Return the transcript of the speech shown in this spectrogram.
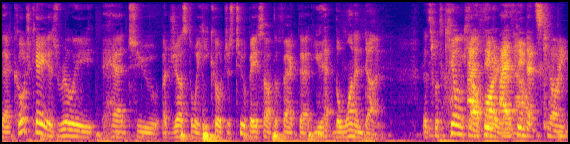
That Coach K has really had to adjust the way he coaches too, based off the fact that you have the one and done. That's what's killing I think California. I right think that's killing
